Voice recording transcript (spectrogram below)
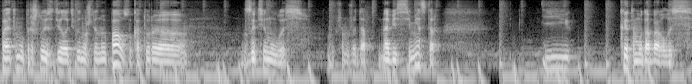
Поэтому пришлось сделать вынужденную паузу, которая затянулась, в общем, уже да, на весь семестр. И к этому добавилась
